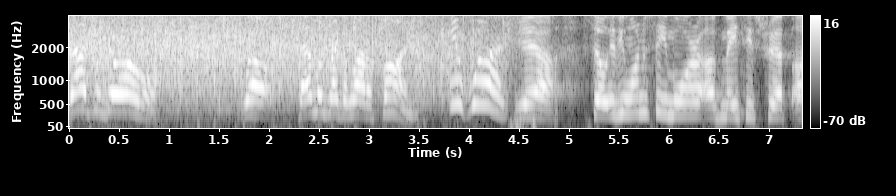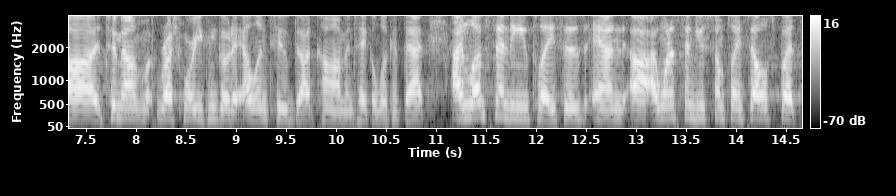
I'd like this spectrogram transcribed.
That's adorable. Well, that looked like a lot of fun. It was. Yeah. So if you want to see more of Macey's trip uh, to Mount Rushmore, you can go to ellentube.com and take a look at that. I love sending you places, and uh, I want to send you someplace else, but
